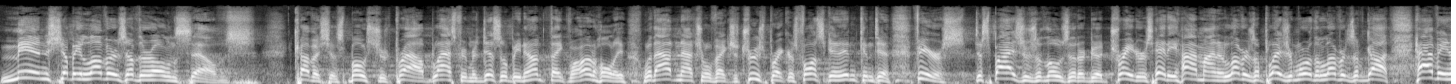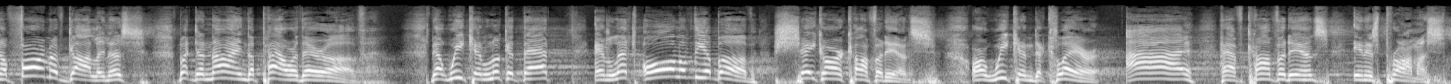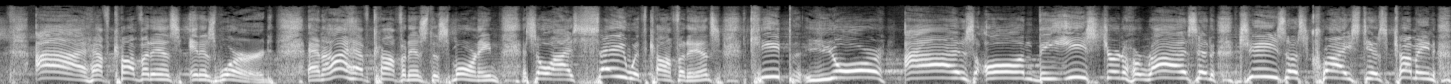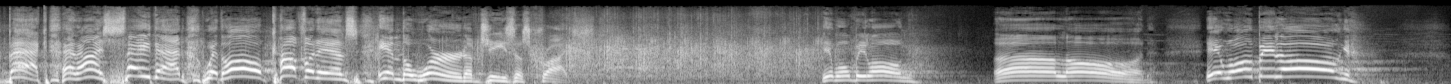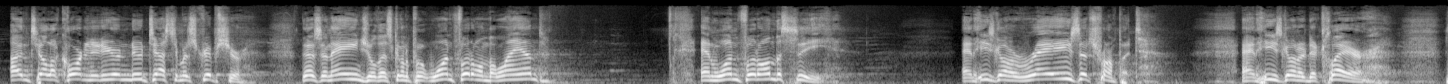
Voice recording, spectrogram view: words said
Men shall be lovers of their own selves covetous, boasters, proud, blasphemers, disobedient, unthankful, unholy, without natural affection, truce breakers, false, incontent, fierce, despisers of those that are good, traitors, heady, high minded, lovers of pleasure more than lovers of God, having a form of godliness, but denying the power thereof. Now we can look at that and let all of the above shake our confidence, or we can declare, I have confidence in His promise. I have confidence in His word. And I have confidence this morning. And so I say with confidence keep your eyes on the eastern horizon. Jesus Christ is coming back. And I say that with all confidence in the word of Jesus Christ. It won't be long. Oh, Lord. It won't be long until, according to your New Testament scripture, there's an angel that's going to put one foot on the land and one foot on the sea. And he's going to raise a trumpet and he's going to declare,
